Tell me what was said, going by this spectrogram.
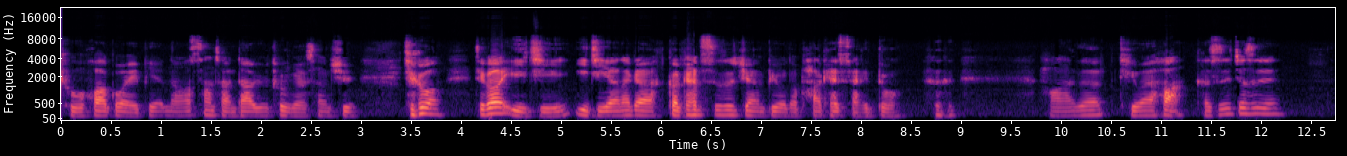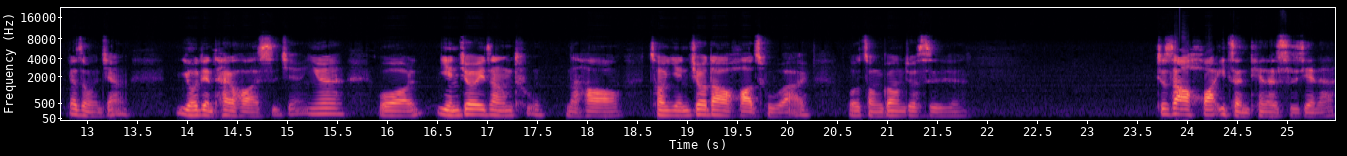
图画过一遍，然后上传到 YouTube 上去。结果结果以及以及的那个观看次数居然比我的 Podcast 还多。呵 呵好啊，这题外话，可是就是要怎么讲，有点太花时间，因为我研究一张图，然后。从研究到画出来，我总共就是就是要花一整天的时间啊，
